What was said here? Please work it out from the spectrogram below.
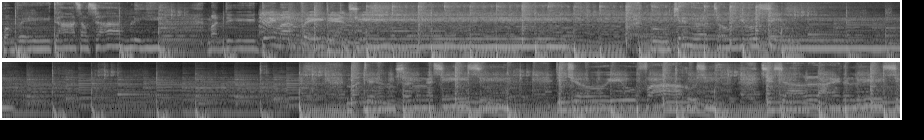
荒废大操场里，满地堆满废电器，不见儿童游戏。满天尘埃稀稀，地球已无法呼吸。接下来的旅行，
